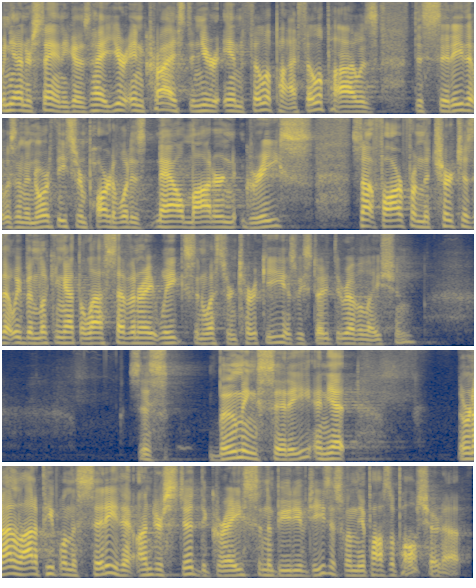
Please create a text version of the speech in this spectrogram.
when you understand, he goes, Hey, you're in Christ and you're in Philippi. Philippi was this city that was in the northeastern part of what is now modern Greece. It's not far from the churches that we've been looking at the last seven or eight weeks in Western Turkey as we studied through Revelation. It's this booming city, and yet there were not a lot of people in the city that understood the grace and the beauty of Jesus when the Apostle Paul showed up.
